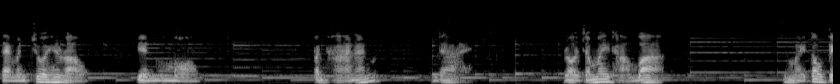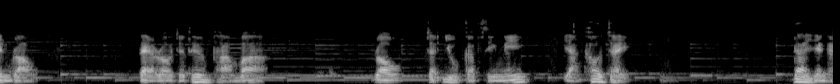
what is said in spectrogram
แต่มันช่วยให้เราเปลี่ยนมุมมอง ปัญหานั้น ได้ เราจะไม่ถามว่าทำไมต้องเป็นเรา แต่เราจะเริ่มถามว่า เราจะอยู่กับสิ่งนี้อย่างเข้าใจ ได้ยังไง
